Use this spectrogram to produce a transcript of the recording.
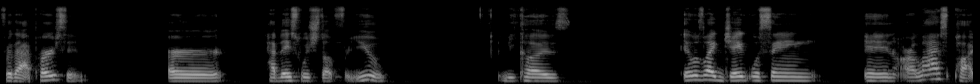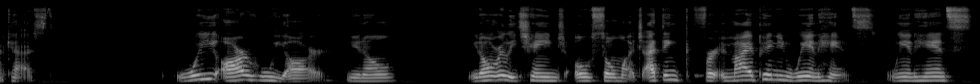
for that person? Or have they switched up for you? Because it was like Jake was saying in our last podcast. We are who we are, you know. We don't really change oh so much. I think for in my opinion, we enhance. We enhance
